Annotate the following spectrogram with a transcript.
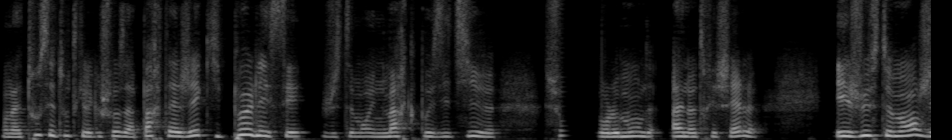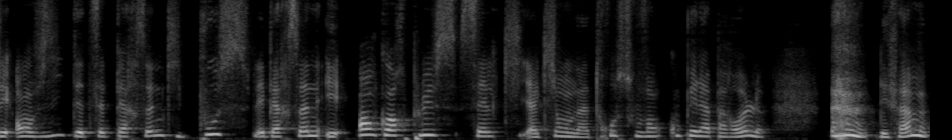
on a tous et toutes quelque chose à partager qui peut laisser justement une marque positive sur le monde à notre échelle. Et justement, j'ai envie d'être cette personne qui pousse les personnes et encore plus celles qui, à qui on a trop souvent coupé la parole, les femmes,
